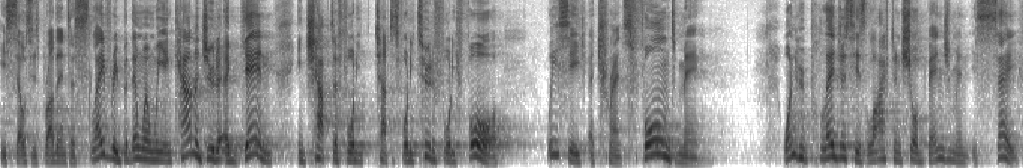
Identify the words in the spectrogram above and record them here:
He sells his brother into slavery. But then when we encounter Judah again in chapter 40, chapters 42 to 44, we see a transformed man, one who pledges his life to ensure Benjamin is safe.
